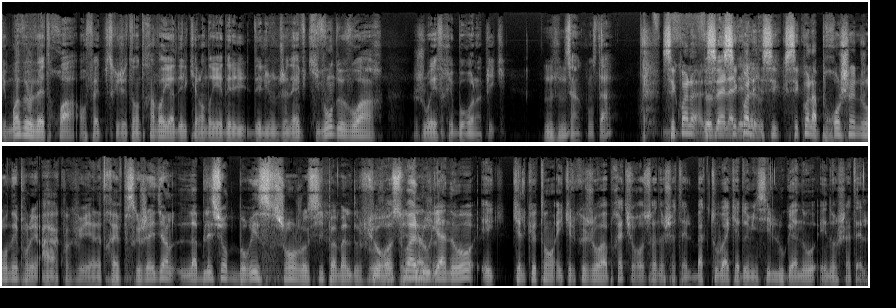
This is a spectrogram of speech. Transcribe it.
Et moi, Vevey 3, en fait, parce que j'étais en train de regarder le calendrier des, des Lions de Genève qui vont devoir jouer Fribourg Olympique. Mhm. C'est un constat. C'est quoi la c'est quoi c'est quoi prochaine journée pour les ah quoique il y a la trêve parce que j'allais dire la blessure de Boris change aussi pas mal de choses. Tu reçois. Lugano et quelques temps et quelques jours après, tu reçois Neuchâtel. Back to back à domicile, Lugano et Neuchâtel.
